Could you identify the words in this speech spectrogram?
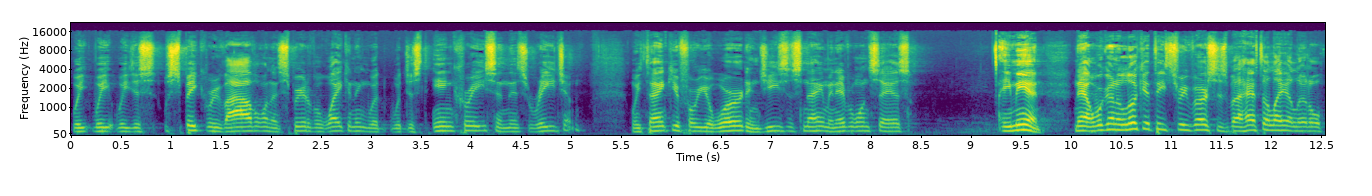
We, we, we just speak revival and the spirit of awakening would, would just increase in this region. We thank you for your word in Jesus' name. And everyone says, Amen. Now we're going to look at these three verses, but I have to lay a little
